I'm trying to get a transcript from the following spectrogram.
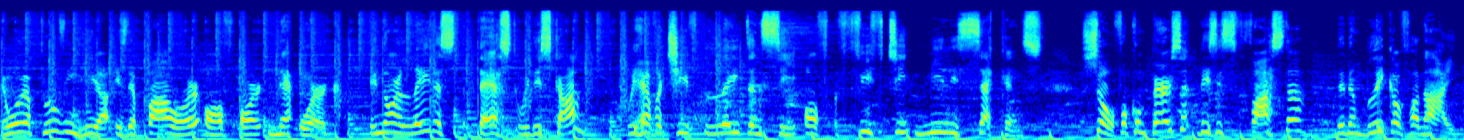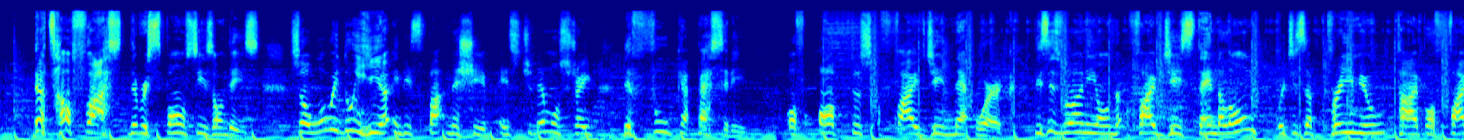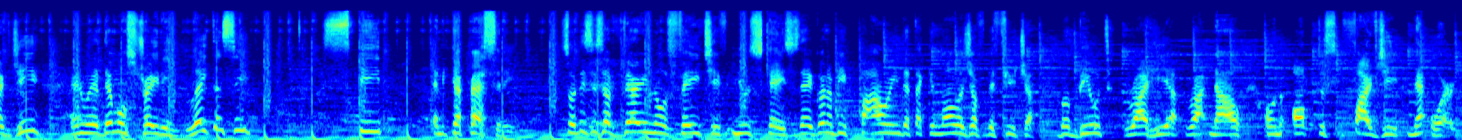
And what we're proving here is the power of our network. In our latest test with this car, we have achieved latency of 50 milliseconds. So for comparison, this is faster than the blink of an eye. That's how fast the response is on this. So what we're doing here in this partnership is to demonstrate the full capacity of Optus 5G network. This is running on 5G standalone, which is a premium type of 5G, and we're demonstrating latency, speed, and capacity. So this is a very innovative use case. They're gonna be powering the technology of the future, but built right here, right now on Optus 5G network.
